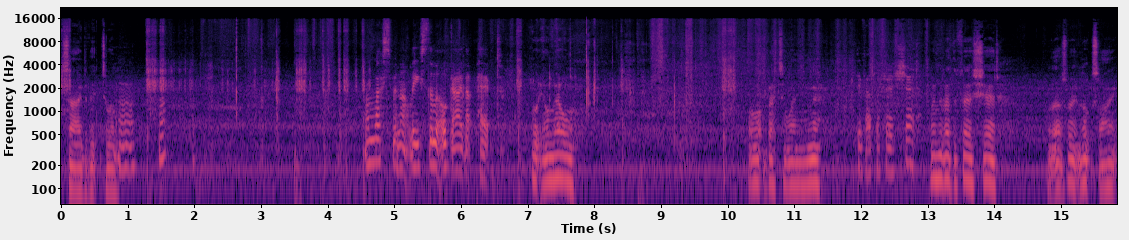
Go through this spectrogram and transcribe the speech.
side of it to them. Mm-hmm. And last but not least, the little guy that picked. But you'll know a lot better when uh, They've had the first shed. when they've had the first shed. But that's what it looks like.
